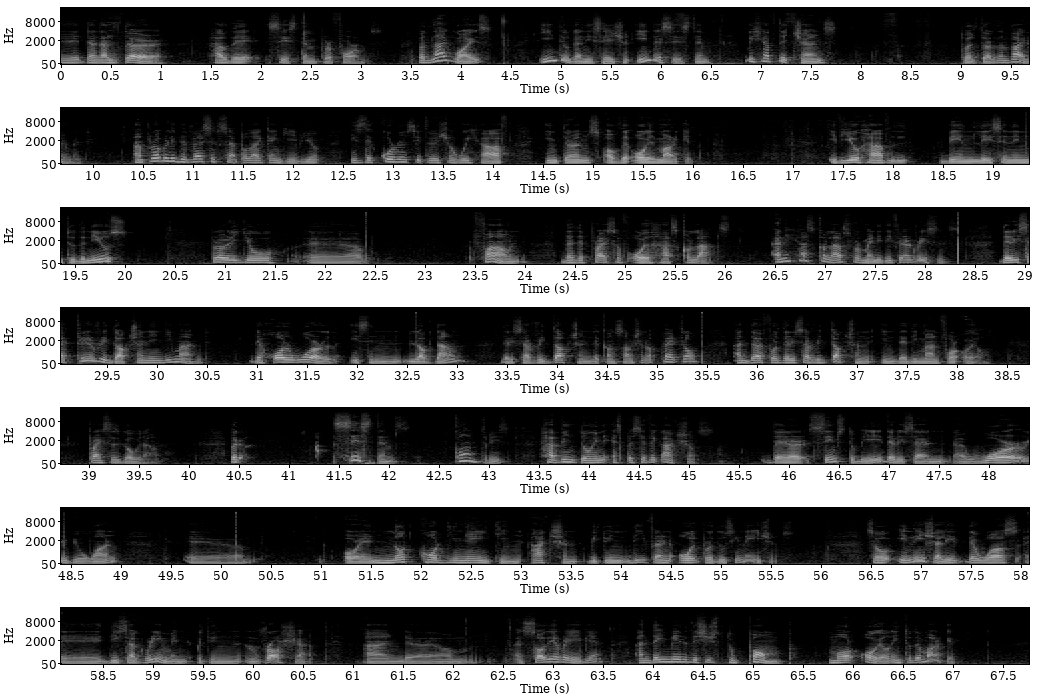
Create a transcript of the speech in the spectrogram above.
uh, that alter how the system performs. But likewise, in the organization, in the system, we have the chance to alter the environment. And probably the best example I can give you is the current situation we have in terms of the oil market. If you have been listening to the news, probably you uh, found that the price of oil has collapsed. And it has collapsed for many different reasons. There is a clear reduction in demand. The whole world is in lockdown. There is a reduction in the consumption of petrol, and therefore there is a reduction in the demand for oil. Prices go down. But systems, countries, have been doing specific actions. There seems to be, there is an, a war, if you want, um, or a not coordinating action between different oil producing nations. So initially there was a disagreement between Russia and um, Saudi Arabia, and they made a decision to pump more oil into the market.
